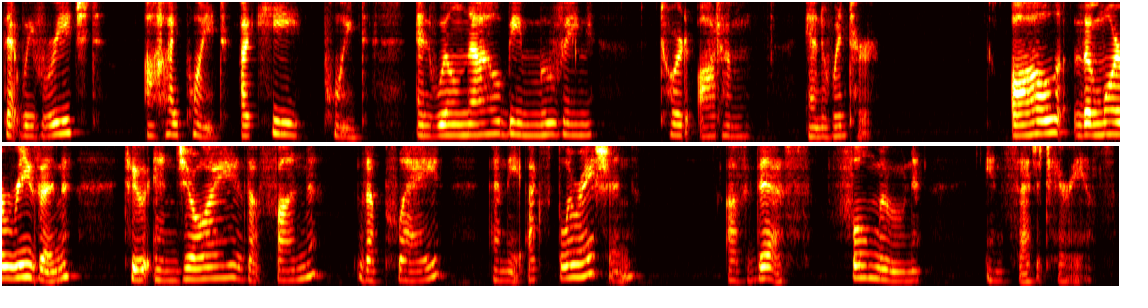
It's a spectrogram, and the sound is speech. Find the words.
that we've reached a high point, a key point, and will now be moving toward autumn and winter. All the more reason to enjoy the fun, the play, and the exploration of this full moon in Sagittarius.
